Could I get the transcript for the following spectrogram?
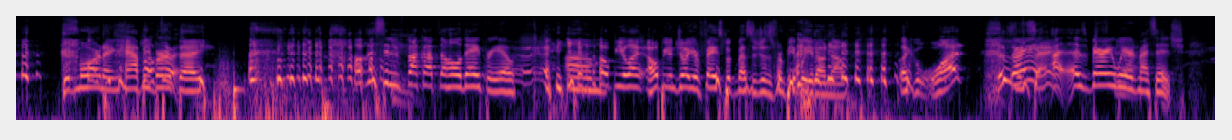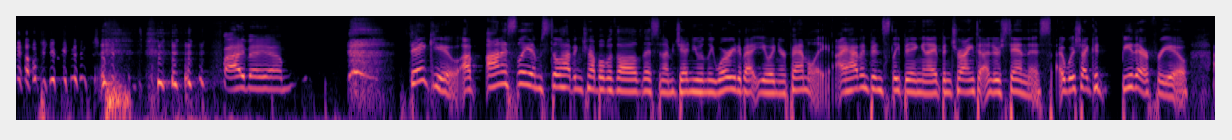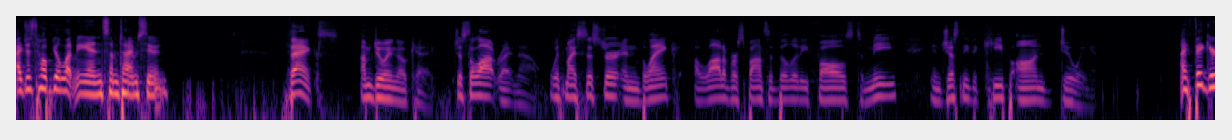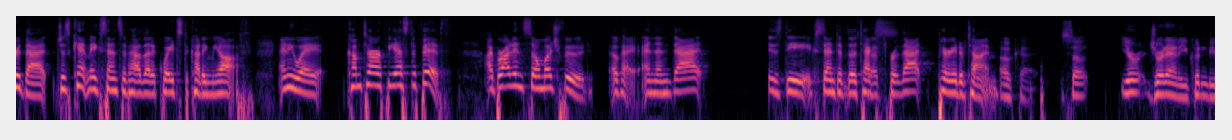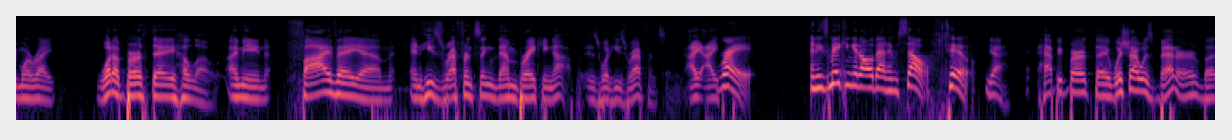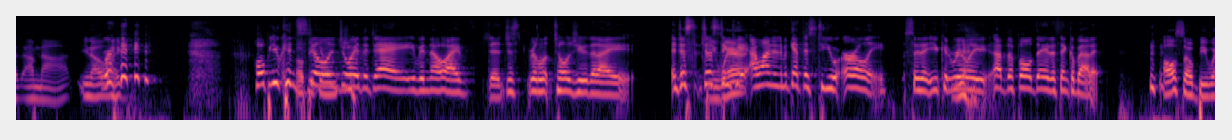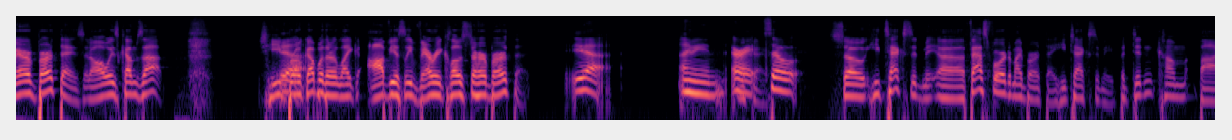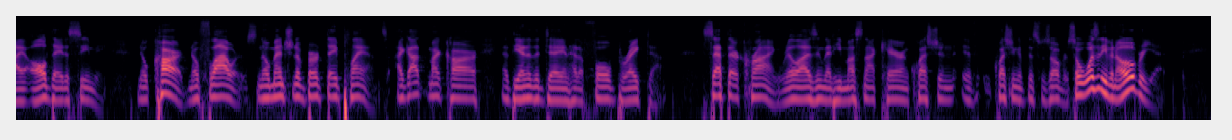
Good morning. Happy hope birthday. hope this didn't fuck up the whole day for you. Yeah, Um, hope you like hope you enjoy your Facebook messages from people you don't know. like what? This is Right? insane. Uh, it's a very weird Yeah. message. hope you can enjoy it. 5 a.m. Thank you. I, honestly, I'm still having trouble with all of this, and I'm genuinely worried about you and your family. I haven't been sleeping, and I've been trying to understand this. I wish I could be there for you. I just hope you'll let me in sometime soon. Thanks. I'm doing okay. Just a lot right now. With my sister in blank, a lot of responsibility falls to me and just need to keep on doing it. I figured that. Just can't make sense of how that equates to cutting me off. Anyway, come to our Fiesta 5th. I brought in so much food. Okay. And then that is the extent of the text That's- for that period of time. Okay. So you're Jordana, you couldn't be more right. What a birthday hello. I mean, 5 a.m. and he's referencing them breaking up is what he's referencing. I, I Right. And he's making it all about himself, too. yeah. Happy birthday. Wish I was better, but I'm not. You know, Right. like Hope you can Hope you still can enjoy enjoy- the day, even though I've j- just re- told you that I. And just, just in case, I wanted to get this to you early so that you could really have the full day to think about it. also beware of birthdays. It always comes up. He Yeah. broke up with her like obviously very close to her birthday. Yeah. I mean, all right. Okay. So, So he texted me. Uh, fast forward to my birthday. He texted me, but didn't come by all day to see me. No card, no flowers, no mention of birthday plans. I got my car at the end of the day and had a full breakdown. Sat there crying, realizing that he must not care and question if questioning if this was over. So it wasn't even over yet.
